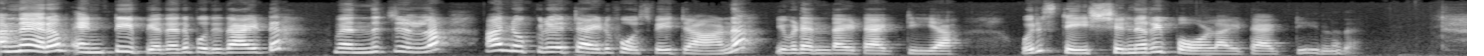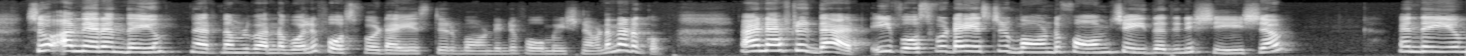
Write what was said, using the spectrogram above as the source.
അന്നേരം എൻ ടി പി അതായത് പുതിയതായിട്ട് വന്നിട്ടുള്ള ആ ന്യൂക്ലിയോറ്റൈഡ് ഫോസ്ഫേറ്റ് ആണ് ഇവിടെ എന്തായിട്ട് ആക്ട് ചെയ്യുക? ഒരു സ്റ്റേഷനറി പോളായിട്ട് ആക്ട് ചെയ്യുന്നത്. സോ അന്നേരം എന്ത് ചെയ്യും? നേരത്തെ നമ്മൾ പറഞ്ഞ പോലെ ഫോസ്ഫോഡയസ്റ്റർ ബോണ്ടിന്റെ ഫോർമേഷൻ അവിടെ നടക്കും. ആൻഡ് ആഫ്റ്റർ ദാറ്റ് ഈ ഫോസ്ഫോഡയസ്റ്റർ ബോണ്ട് ഫോം ചെയ്തതിന് ശേഷം എന്ത് ചെയ്യും?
